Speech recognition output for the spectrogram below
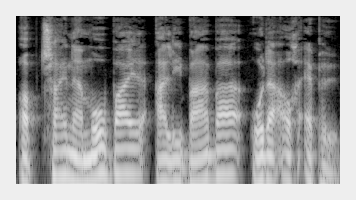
Ob China Mobile, Alibaba oder auch Apple,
